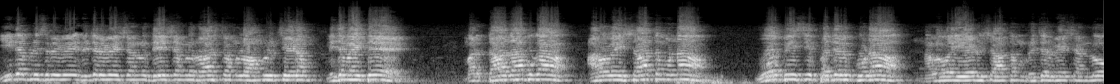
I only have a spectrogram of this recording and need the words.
ఈడబ్ల్యూఎస్ రిజర్వేషన్లు దేశంలో రాష్ట్రంలో అమలు చేయడం నిజమైతే మరి దాదాపుగా అరవై శాతం ఉన్న ఓబీసీ ప్రజలు కూడా నలభై ఏడు శాతం రిజర్వేషన్లు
